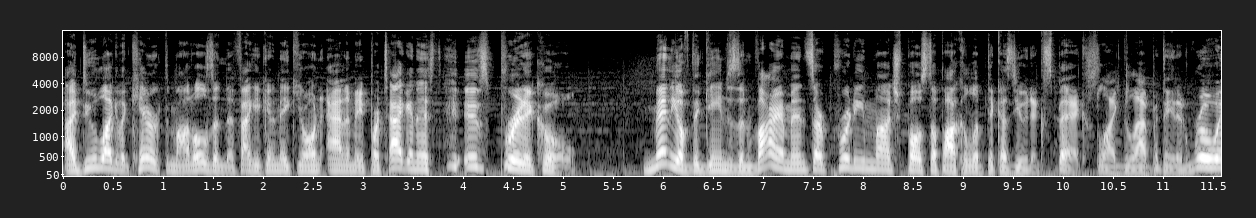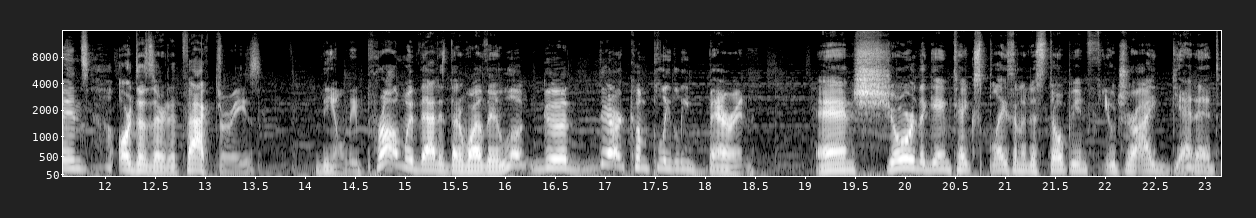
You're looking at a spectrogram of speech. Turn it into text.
I do like the character models and the fact you can make your own anime protagonist is pretty cool. Many of the game's environments are pretty much post-apocalyptic as you'd expect, like dilapidated ruins or deserted factories. The only problem with that is that while they look good, they're completely barren. And sure, the game takes place in a dystopian future, I get it.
